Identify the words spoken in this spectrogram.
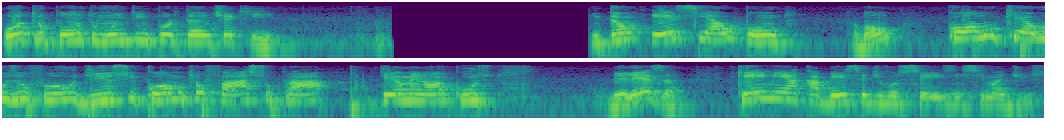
Outro ponto muito importante aqui. Então, esse é o ponto, tá bom? como que eu usufruo disso e como que eu faço para ter o menor custo. Beleza? Queimem a cabeça de vocês em cima disso,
